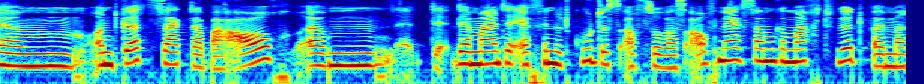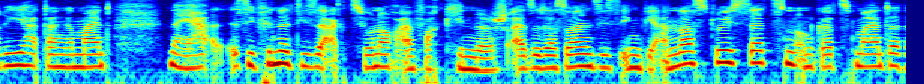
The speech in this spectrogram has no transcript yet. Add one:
Ähm, und Götz sagt aber auch, ähm, der, der, meinte, er findet gut, dass auf sowas aufmerksam gemacht wird, weil Marie hat dann gemeint, naja, sie findet diese Aktion auch einfach kindisch. Also da sollen sie es irgendwie anders durchsetzen. Und Götz meinte,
